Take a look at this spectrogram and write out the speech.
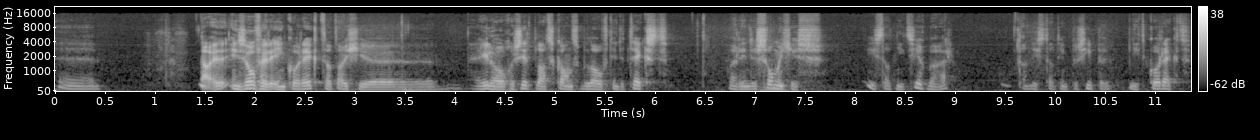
eh, nou, in zoverre incorrect dat als je een hele hoge zitplaatskans belooft in de tekst, maar in de sommetjes is dat niet zichtbaar, dan is dat in principe niet correct.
